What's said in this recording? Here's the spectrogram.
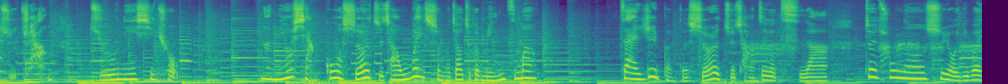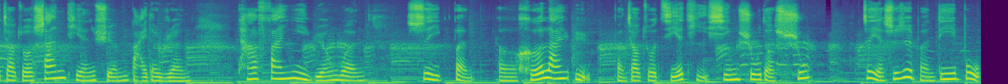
指肠 j u n i s h i c h o 那你有想过十二指肠为什么叫这个名字吗？在日本的十二指肠这个词啊，最初呢是有一位叫做山田玄白的人，他翻译原文是一本呃荷兰语本叫做《解体新书》的书。这也是日本第一部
